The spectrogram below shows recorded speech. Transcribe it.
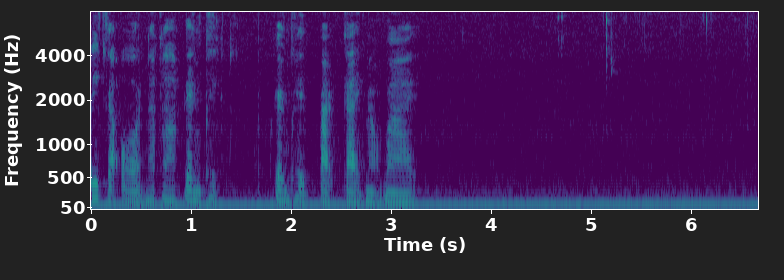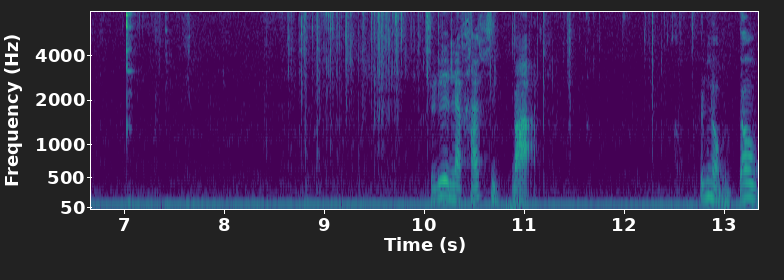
นี่จะอ่อนนะคะแกงเผ็ดแกงเผ็ดปัดไก่หน่อไม้ื้อนะคะสิบบาท ขนมต้ม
